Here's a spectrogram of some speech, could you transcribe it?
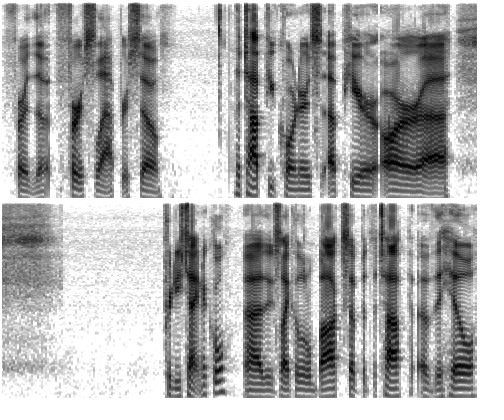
for the first lap or so. The top few corners up here are uh, pretty technical. Uh, there's like a little box up at the top of the hill,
